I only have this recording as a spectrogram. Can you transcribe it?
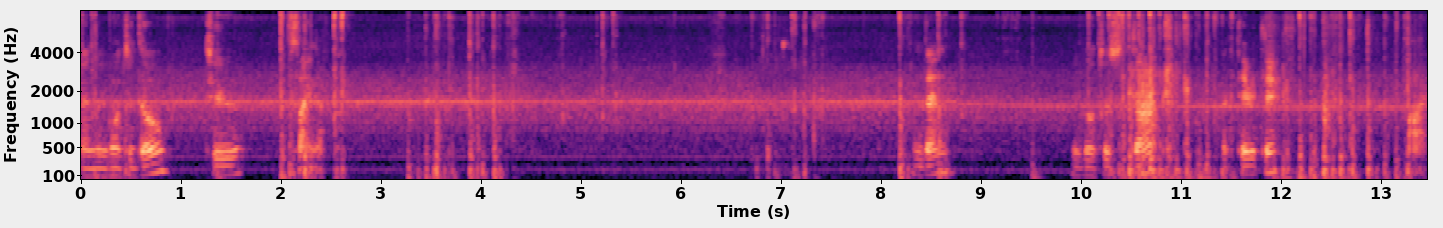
and we want to go to sign up. And then we go to start activity I.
